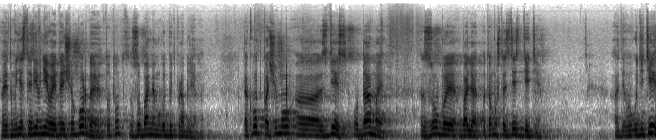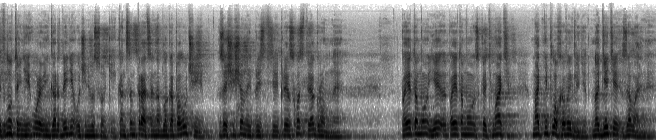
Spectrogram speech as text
Поэтому, если ревнивая, да еще гордая, то тут с зубами могут быть проблемы. Так вот, почему э, здесь у дамы зубы болят? Потому что здесь дети. У детей внутренний уровень гордыни очень высокий. Концентрация на благополучии, защищенной превосходстве огромная. Поэтому, поэтому, сказать, мать, мать неплохо выглядит, но дети завальные.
